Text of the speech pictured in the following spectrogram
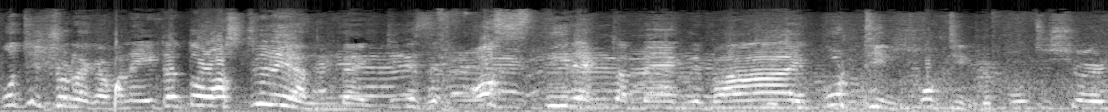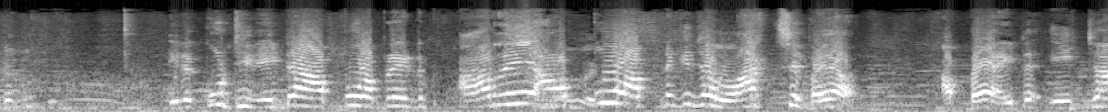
পঁচিশশো টাকা। মানে এটা তো অস্ট্রেলিয়ান ব্যাগ ঠিক আছে? অস্থির একটা ব্যাগ রে ভাই কঠিন কঠিন। কত? এটা কঠিন এটা আপু আপনি আরে আপু আপনাকে যা লাগছে ভাইয়া। ভাইয়া এটা এটা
